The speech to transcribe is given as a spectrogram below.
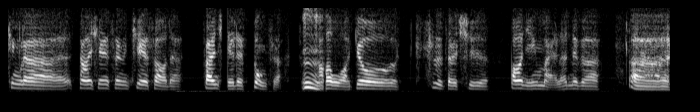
听了张先生介绍的番茄的种植，嗯然后我就试着去帮您买了那个呃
